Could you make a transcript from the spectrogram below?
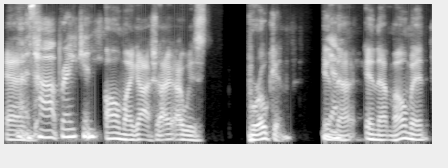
And it's heartbreaking. Oh my gosh. I, I was broken in yeah. that in that moment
